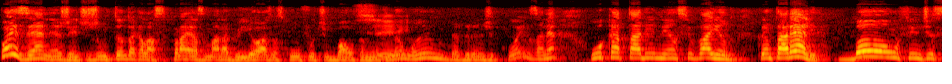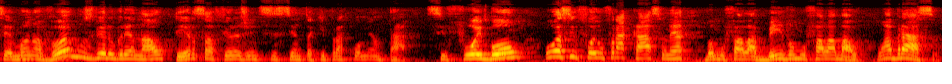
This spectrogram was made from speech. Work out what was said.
Pois é, né, gente? Juntando aquelas praias maravilhosas com o futebol também, que Sim. não anda grande coisa, né? O catarinense vai indo. Cantarelli, bom fim de semana. Vamos ver o Grenal. Terça-feira a gente se senta aqui para comentar se foi bom ou se foi um fracasso, né? Vamos falar bem, vamos falar mal. Um abraço.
